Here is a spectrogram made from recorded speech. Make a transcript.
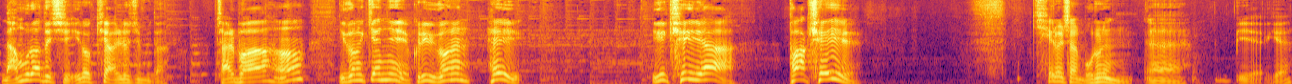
나무라듯이 이렇게 알려줍니다. 잘 봐, 어? 이거는 깻잎, 그리고 이거는 헤이. 이게 케일이야. 봐, 케일. 케일을 잘 모르는, 예, B에게.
